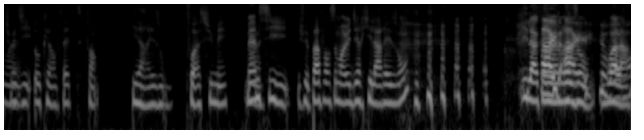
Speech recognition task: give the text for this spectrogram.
je me dis OK en fait, enfin, il a raison, faut assumer même Ouais. si je vais pas forcément lui dire qu'il a raison. il a quand Side même raison. eye. Voilà.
